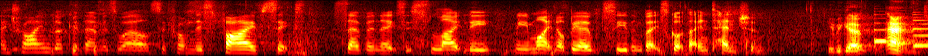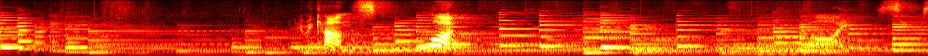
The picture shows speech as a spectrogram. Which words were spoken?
And try and look at them as well. So from this five, six, seven, eight, it's slightly, I mean, you might not be able to see them, but it's got that intention. Here we go. And. Here he comes. One. Five, six,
